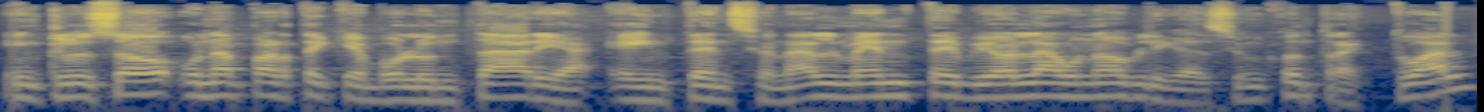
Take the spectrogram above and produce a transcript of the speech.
Incluso una parte que voluntaria e intencionalmente viola una obligación contractual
